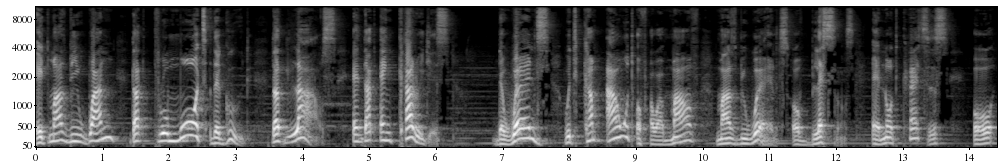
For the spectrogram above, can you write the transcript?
it must be one that promotes the good, that loves, and that encourages. The words which come out of our mouth must be words of blessings and not curses or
